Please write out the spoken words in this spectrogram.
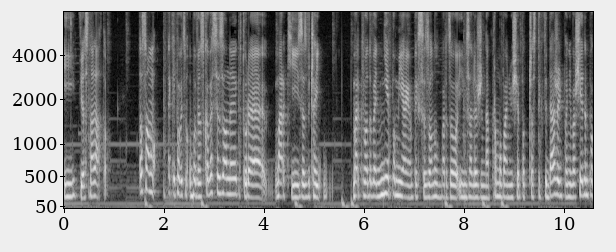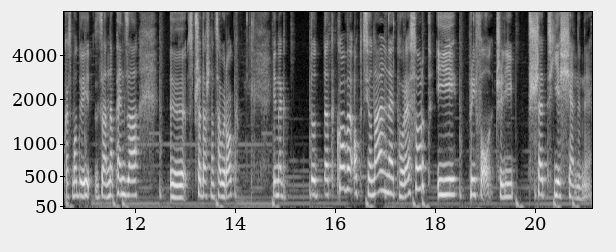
i wiosna-lato. To są takie powiedzmy obowiązkowe sezony, które marki zazwyczaj marki modowe nie pomijają tych sezonów, bardzo im zależy na promowaniu się podczas tych wydarzeń, ponieważ jeden pokaz mody za, napędza y, sprzedaż na cały rok. Jednak dodatkowe, opcjonalne to resort i pre-fall, czyli przedjesienny.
